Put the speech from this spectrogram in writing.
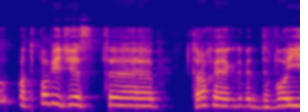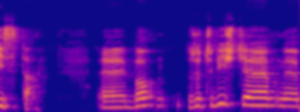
Tu odpowiedź jest e, trochę jak gdyby dwoista, e, bo rzeczywiście e,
